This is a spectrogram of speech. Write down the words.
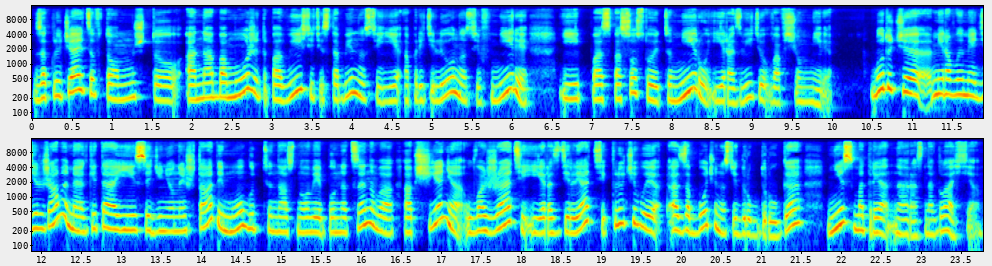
заключается в том, что она поможет повысить стабильность и определенность в мире и поспособствует миру и развитию во всем мире. Будучи мировыми державами, Китай и Соединенные Штаты могут на основе полноценного общения уважать и разделять ключевые озабоченности друг друга, несмотря на разногласия.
